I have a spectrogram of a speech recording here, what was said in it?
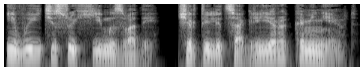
и выйти сухим из воды. Черты лица Гриера каменеют.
